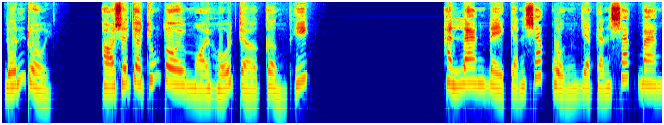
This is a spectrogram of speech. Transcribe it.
đến rồi. Họ sẽ cho chúng tôi mọi hỗ trợ cần thiết. Hành lang đầy cảnh sát quận và cảnh sát bang.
